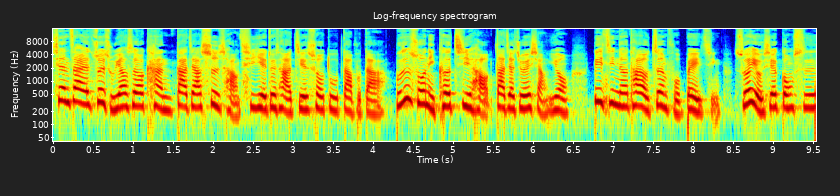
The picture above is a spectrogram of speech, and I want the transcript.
现在最主要是要看大家市场企业对它的接受度大不大，不是说你科技好，大家就会想用。毕竟呢，它有政府背景，所以有些公司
